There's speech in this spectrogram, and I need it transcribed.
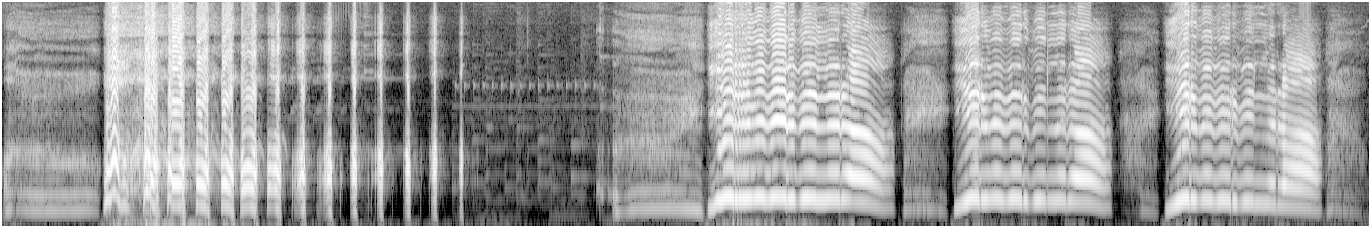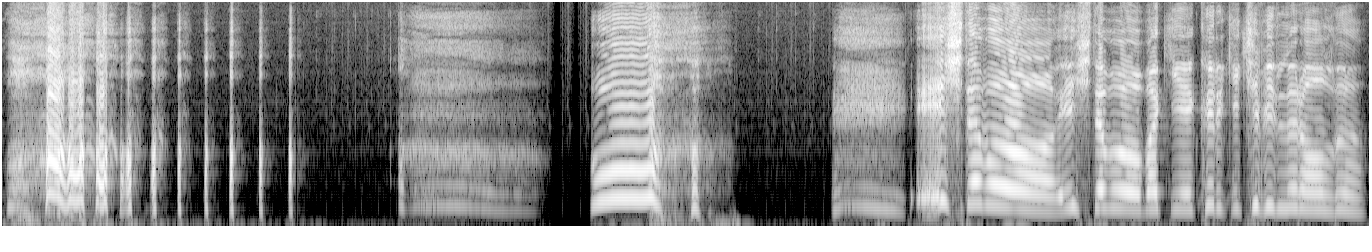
İşte bu! İşte bu! Bakiye 42 bin lira oldu.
